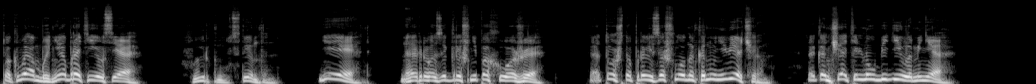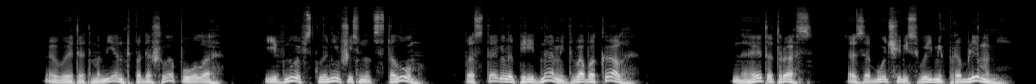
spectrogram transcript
то к вам бы не обратился, фыркнул Стентон. Нет, на розыгрыш не похоже. А то, что произошло накануне вечером, окончательно убедило меня. В этот момент подошла Пола и, вновь склонившись над столом, поставила перед нами два бокала. На этот раз, озабоченный своими проблемами,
